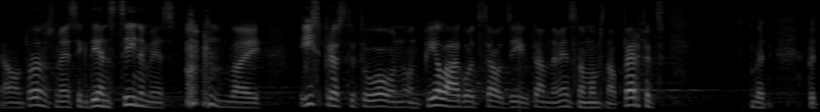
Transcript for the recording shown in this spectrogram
Jā, un, protams, mēs ikdienas cīnāmies, lai izprastu to un, un pielāgotu savu dzīvi tam. Neviens no mums nav perfekts. Bet, bet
